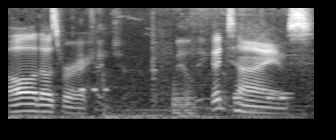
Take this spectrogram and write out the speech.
Oh, those were good completed. times.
